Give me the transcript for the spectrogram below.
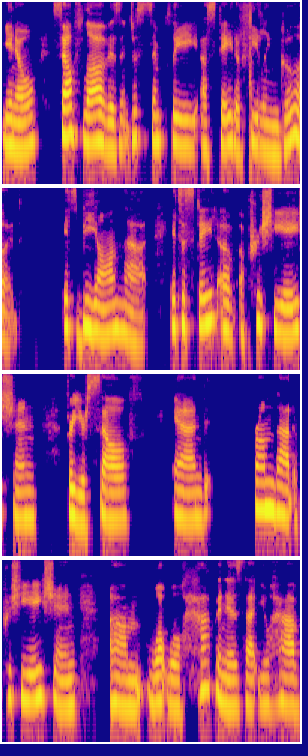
You know, self love isn't just simply a state of feeling good, it's beyond that. It's a state of appreciation for yourself. And from that appreciation, um, what will happen is that you'll have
